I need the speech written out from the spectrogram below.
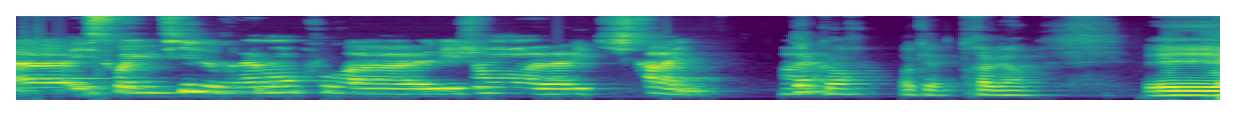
euh, et soit utile vraiment pour euh, les gens euh, avec qui je travaille. Voilà. D'accord. Ok. Très bien. Et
